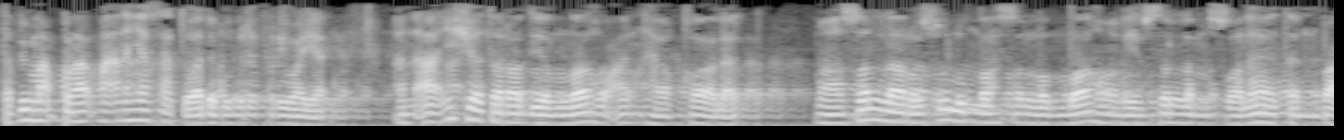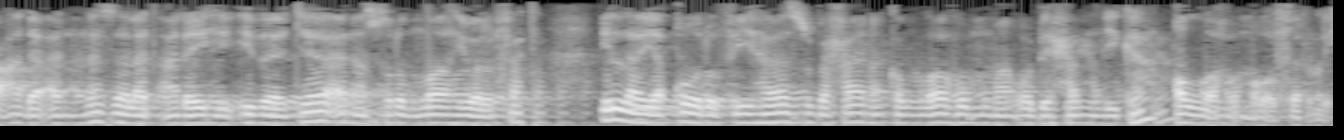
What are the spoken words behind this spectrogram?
Tapi mak maknanya satu, ada beberapa riwayat. An Aisyah radhiyallahu anha qalat, "Ma shalla Rasulullah sallallahu alaihi wasallam salatan ba'da an nazalat alaihi idza jaa nasrullahi wal fath illa yaqulu fiha subhanakallahumma wa bihamdika Allahumma ighfirli."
